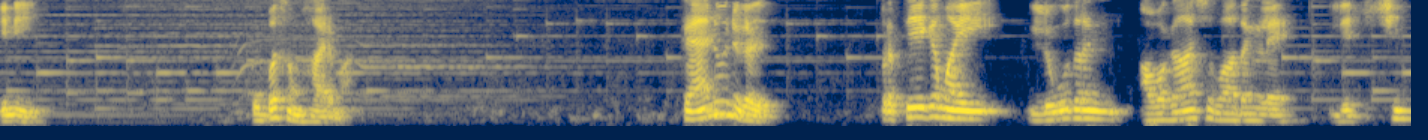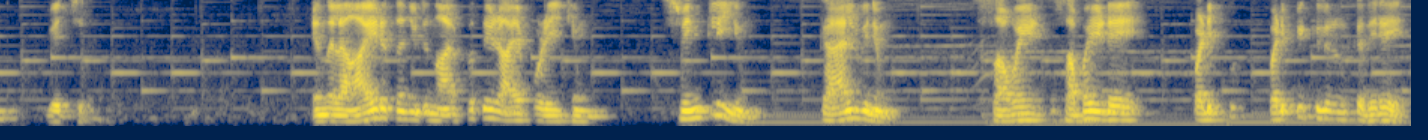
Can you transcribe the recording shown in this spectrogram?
ഇനി ഉപസംഹാരമാണ്. കാനൂനുകൾ പ്രത്യേകമായി ലൂതറൻ അവകാശവാദങ്ങളെ ലക്ഷ്യം വെച്ചിരുന്നു. എന്നാൽ ആയിരത്തി അഞ്ഞൂറ്റി നാൽപ്പത്തി ഏഴ് ആയപ്പോഴേക്കും സ്വിംഗ്ലിയും കാൽവിനും സഭ സഭയുടെ പഠിപ്പ് പഠിപ്പിക്കലുകൾക്കെതിരെ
